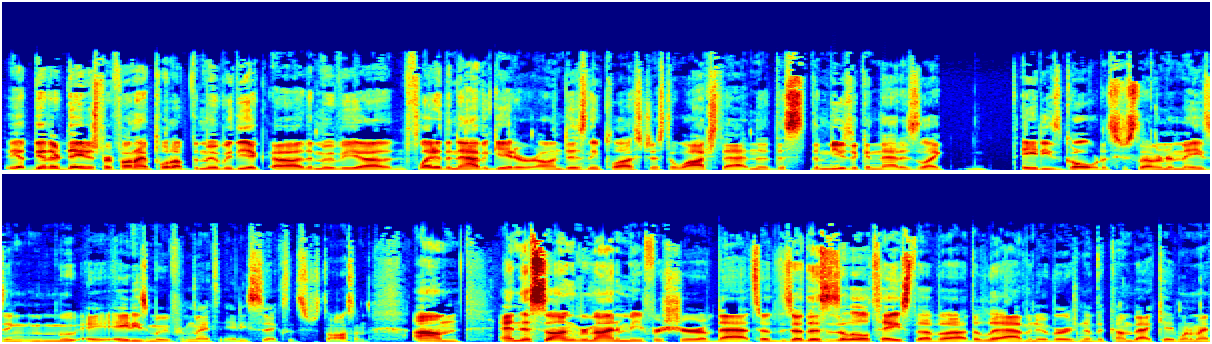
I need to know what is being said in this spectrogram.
the, the other day just for fun I pulled up the movie the uh, the movie uh, Flight of the Navigator on Disney Plus just to watch that and the this, the music in that is like 80s gold. It's just an amazing 80s movie from 1986. It's just awesome. Um, and this song reminded me for sure of that. So, so this is a little taste of uh, the Lit Avenue version of the Comeback Kid. One of my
